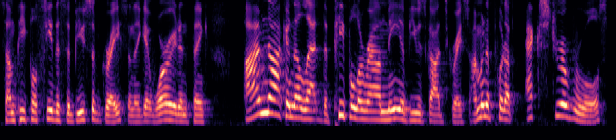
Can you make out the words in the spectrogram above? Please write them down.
Some people see this abuse of grace and they get worried and think, I'm not going to let the people around me abuse God's grace. I'm going to put up extra rules,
